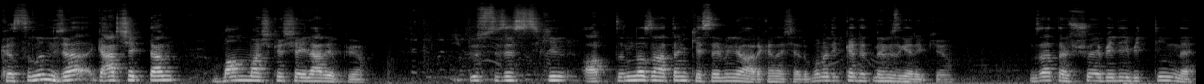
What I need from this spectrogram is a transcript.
kasılınca gerçekten bambaşka şeyler yapıyor. Düz size skill attığında zaten kesebiliyor arkadaşlar. Buna dikkat etmemiz gerekiyor. Zaten şu ebedi bittiğinde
